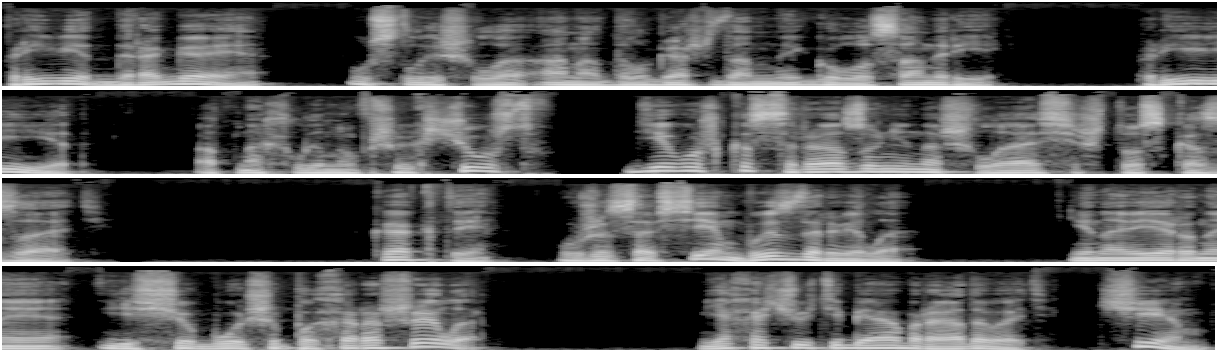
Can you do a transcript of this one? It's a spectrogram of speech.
«Привет, дорогая!» — услышала она долгожданный голос Анри. «Привет!» От нахлынувших чувств девушка сразу не нашлась, что сказать. «Как ты? Уже совсем выздоровела? И, наверное, еще больше похорошела? Я хочу тебя обрадовать. Чем?»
